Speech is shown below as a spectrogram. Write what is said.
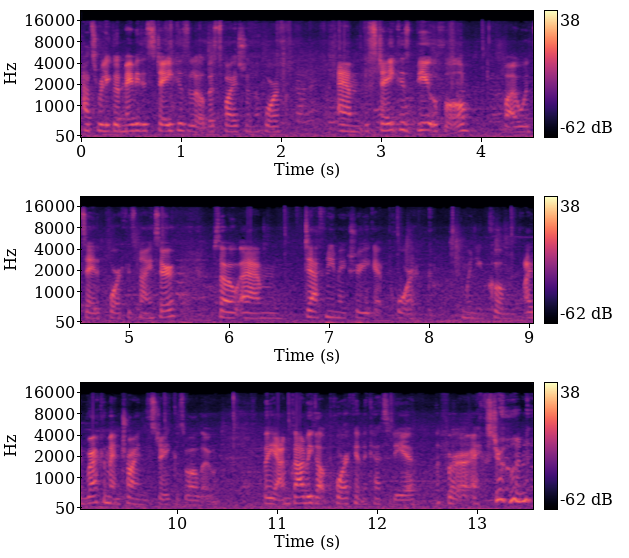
That's really good. Maybe the steak is a little bit spicier than the pork. Um, the steak is beautiful, but I would say the pork is nicer. So um, definitely make sure you get pork when you come. I'd recommend trying the steak as well though. But yeah, I'm glad we got pork in the quesadilla for our extra one.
